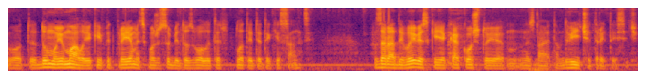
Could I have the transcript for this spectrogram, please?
От. Думаю, мало який підприємець може собі дозволити платити такі санкції заради вивіски, яка коштує, не знаю, там 2 чи 3 тисячі.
